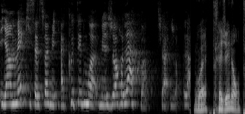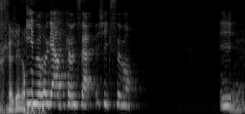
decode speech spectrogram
il y a un mec qui s'assoit mais à côté de moi, mais genre là quoi, tu vois, genre là. Ouais, très gênant, très gênant. Et il me regarde comme ça, fixement. Et, Ouais.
